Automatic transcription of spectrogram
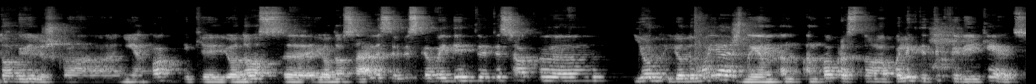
dogviliško nieko, iki juodos, juodos salės ir viską vaidinti tiesiog juod, juodumoje, žinai, ant, ant, ant paprasto palikti tik tai veikėjus.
